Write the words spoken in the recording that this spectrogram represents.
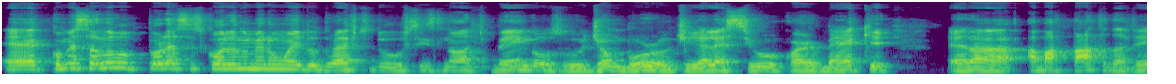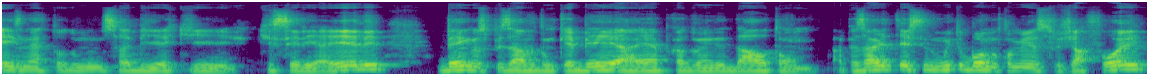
É, começando por essa escolha número um aí do draft do Cincinnati Bengals, o John Burrow de LSU, quarterback, era a batata da vez, né? Todo mundo sabia que, que seria ele. Bengals precisava de um QB, a época do Andy Dalton, apesar de ter sido muito bom no começo, já foi,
